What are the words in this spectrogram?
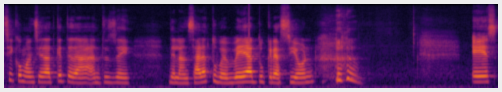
sí, como ansiedad que te da antes de, de lanzar a tu bebé, a tu creación, es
